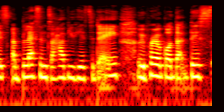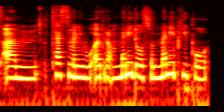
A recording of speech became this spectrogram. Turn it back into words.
It's a blessing to have you here today. We pray, oh God, that this um testimony will open up many doors for many people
